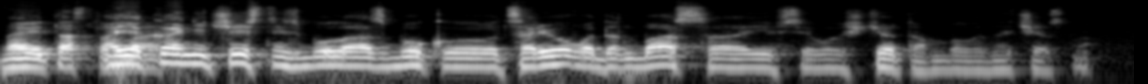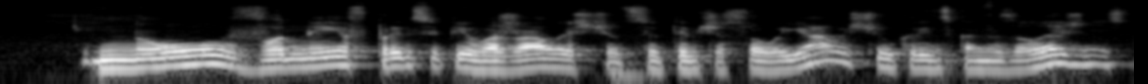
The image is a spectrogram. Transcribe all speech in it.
Навіть та А яка нечесність була з боку Царьова, Донбаса і всього, що там було нечесно? Ну, вони, в принципі, вважали, що це тимчасове явище, українська незалежність,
